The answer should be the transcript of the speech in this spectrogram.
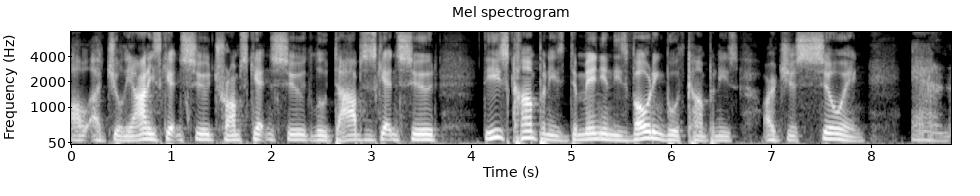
uh, Giuliani's getting sued. Trump's getting sued. Lou Dobbs is getting sued. These companies, Dominion, these voting booth companies, are just suing. And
